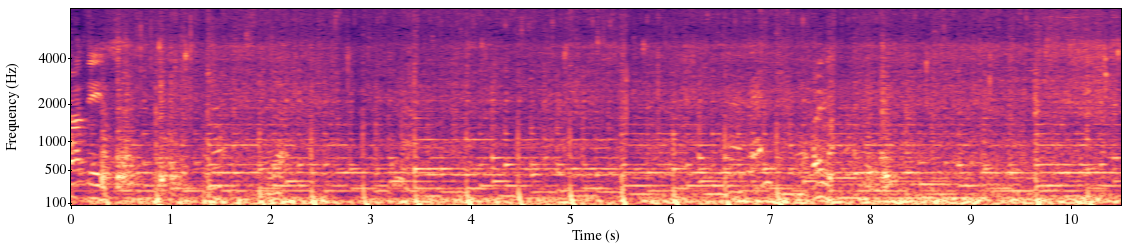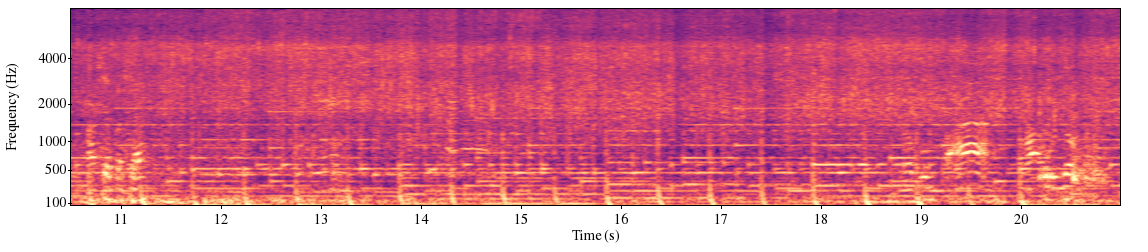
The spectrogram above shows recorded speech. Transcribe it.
Kamatis. Okay. Kasya ba siya? Adobong paa. Paulo.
